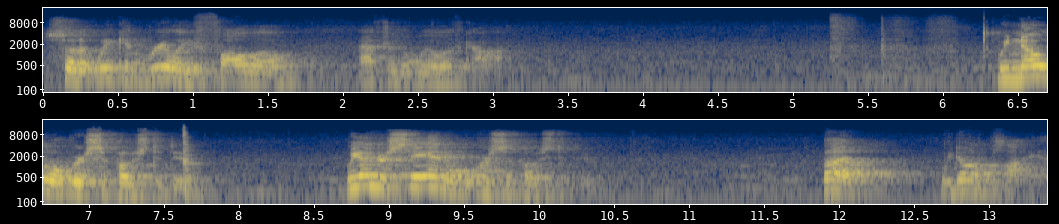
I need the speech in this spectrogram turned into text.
so that we can really follow after the will of God. We know what we're supposed to do. We understand what we're supposed to do but we don't apply it.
